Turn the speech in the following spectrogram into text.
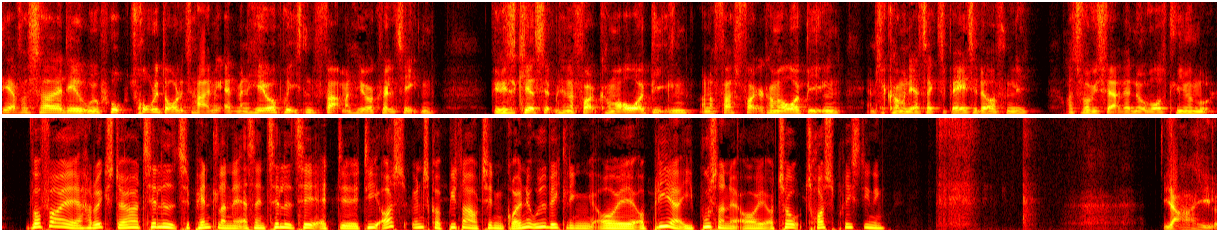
derfor så er det jo utrolig dårlig timing, at man hæver prisen, før man hæver kvaliteten. Vi risikerer simpelthen, at folk kommer over i bilen, og når først folk er kommet over i bilen, jamen, så kommer de altså ikke tilbage til det offentlige, og så får vi svært ved at nå vores klimamål. Hvorfor øh, har du ikke større tillid til pendlerne, altså en tillid til, at øh, de også ønsker at bidrage til den grønne udvikling og, øh, og bliver i busserne og, og tog trods prisstigning? Jeg har helt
